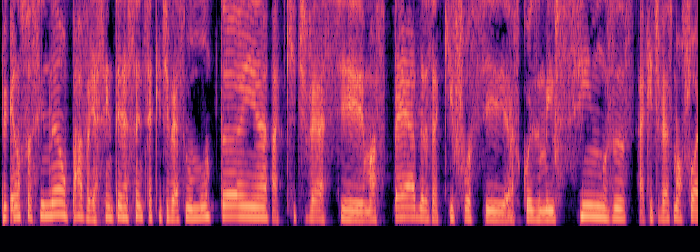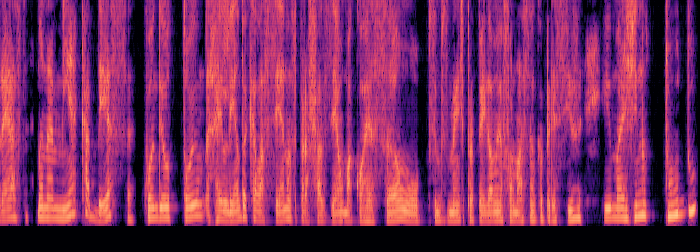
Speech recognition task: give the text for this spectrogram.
penso assim, não, pá, vai ser interessante se aqui tivesse uma montanha, aqui tivesse umas pedras, aqui fosse as coisas meio cinzas, aqui tivesse uma floresta, mas na minha cabeça, quando eu tô relendo aquelas cenas para fazer uma correção ou simplesmente para pegar uma informação que eu preciso, eu imagino tudo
